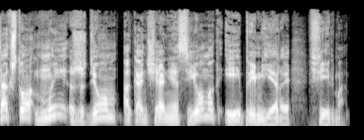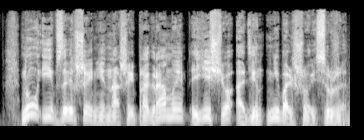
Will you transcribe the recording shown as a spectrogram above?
Так что мы ждем окончания съемок и премьеры фильма. Ну и в завершении нашей программы еще один небольшой сюжет.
